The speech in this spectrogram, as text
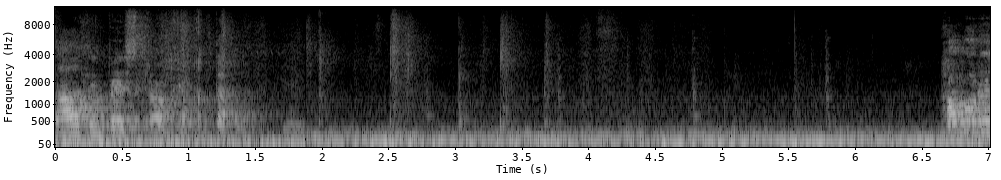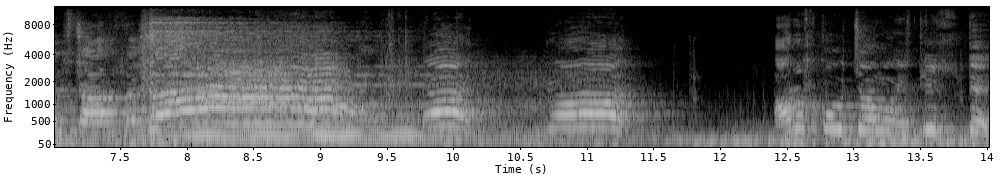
Заавал юм бэст рүү авах юм хата. Том өрөнд ч орлоо шүү. Оруулахгүй ч юм уу итгэлтэй.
